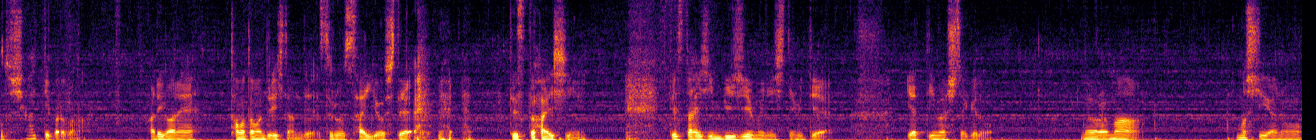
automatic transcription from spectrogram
年入ってからかな。あれがねたまたま出てきたんでそれを採用して テスト配信テスト配信 BGM にしてみてやっていましたけど。だからまあもしあの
